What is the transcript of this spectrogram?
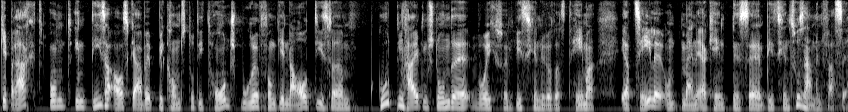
gebracht. Und in dieser Ausgabe bekommst du die Tonspur von genau dieser guten halben Stunde, wo ich so ein bisschen über das Thema erzähle und meine Erkenntnisse ein bisschen zusammenfasse.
